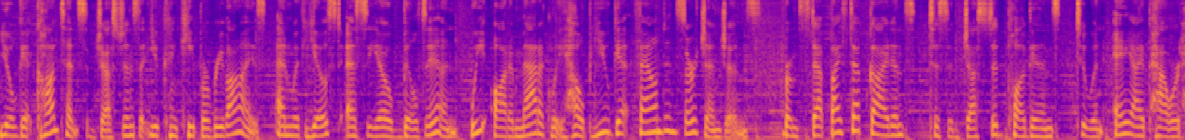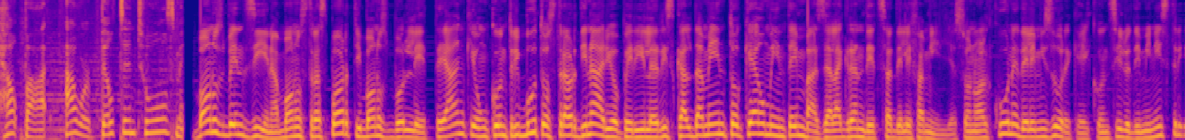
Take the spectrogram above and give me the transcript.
You'll get content suggestions that you can keep or revise. And with Yoast SEO built in, we automatically help you get found in search engines. From step by step guidance to suggested plugins to an AI powered help bot, our built in tools Bonus benzina, bonus trasporti, bonus bollette anche un contributo straordinario per il riscaldamento che aumenta in base alla grandezza delle famiglie. Sono alcune delle misure che il Consiglio dei Ministri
